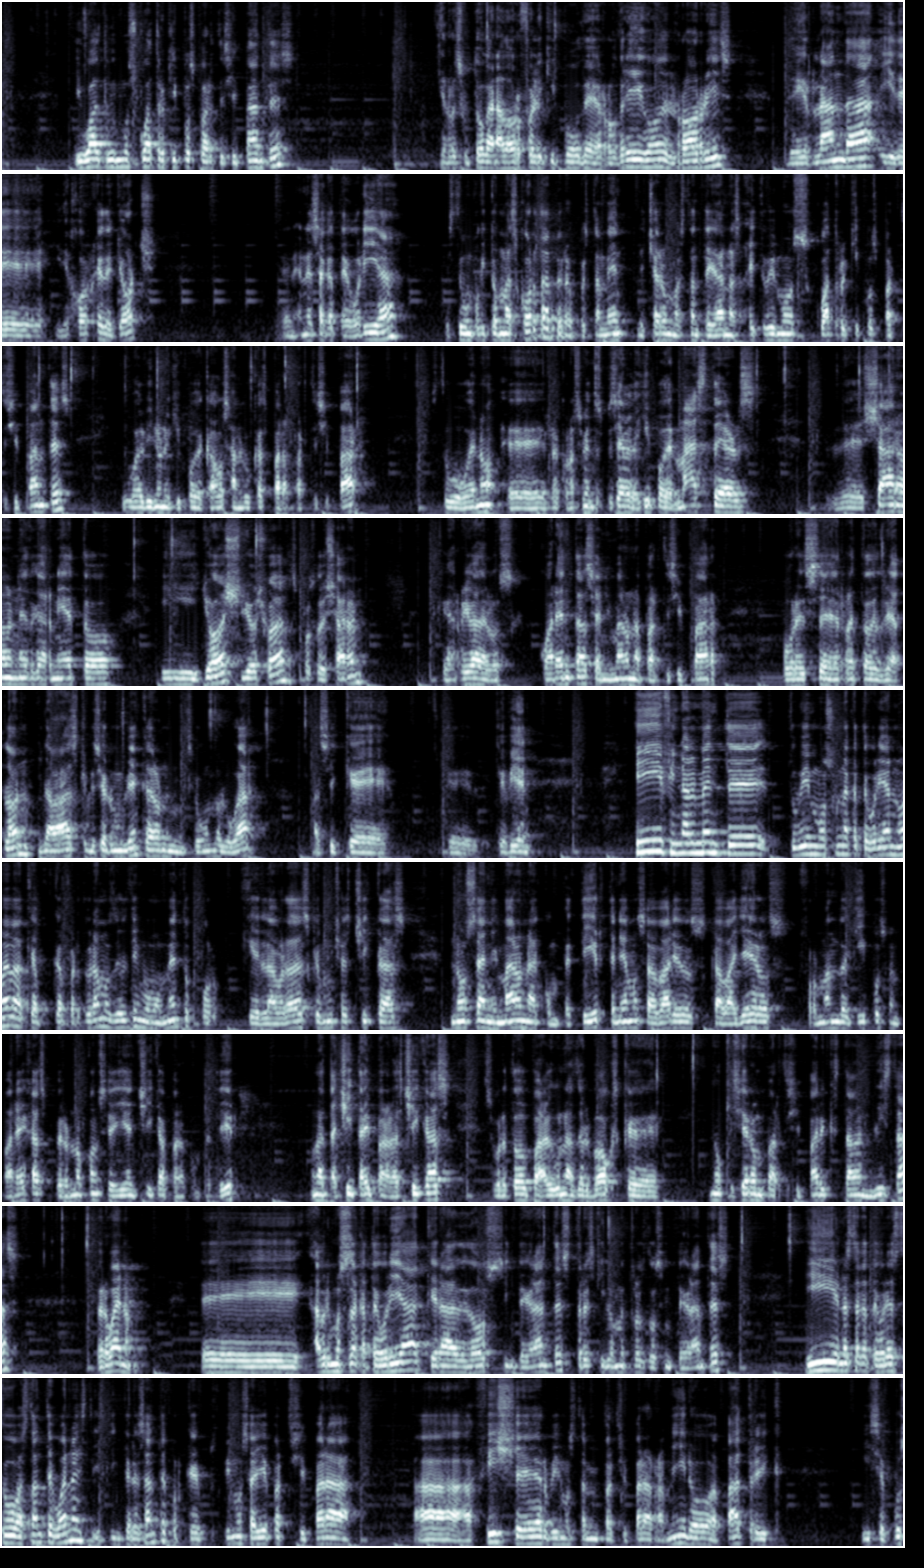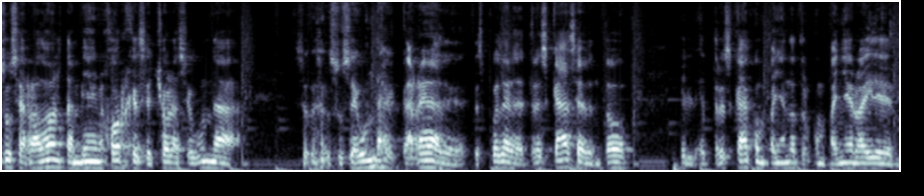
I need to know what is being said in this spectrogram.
Igual tuvimos cuatro equipos participantes. Quien resultó ganador fue el equipo de Rodrigo, del Rorris, de Irlanda y de, de Jorge, de George, en, esa categoría. Estuvo un poquito más corta, pero pues también le echaron bastante ganas. Ahí tuvimos cuatro equipos participantes. Igual vino un equipo de Cabo San Lucas para participar. Estuvo bueno. Eh, reconocimiento especial al equipo de Masters, de Sharon, Edgar Nieto y Josh, Joshua, esposo de Sharon, que arriba de los 40 se animaron a participar por ese reto del triatlón. La verdad es que lo hicieron muy bien, quedaron en segundo lugar. Así que, que, bien. Y finalmente tuvimos una categoría nueva que, que, aperturamos de último momento porque la verdad es que muchas chicas no se animaron a competir. Teníamos a varios caballeros formando equipos o en parejas, pero no conseguían chica para competir. Una tachita ahí para las chicas, sobre todo para algunas del box que no quisieron participar y que estaban listas. Pero bueno, eh, abrimos esa categoría que era de dos integrantes, tres kilómetros, dos integrantes. Y en esta categoría estuvo bastante buena interesante porque pues, vimos ahí participar a, a, Fisher, vimos también participar a Ramiro, a Patrick, y se puso cerradón. También Jorge se echó la segunda, su, segunda carrera después de la de 3K, se aventó el, 3K acompañando a otro compañero ahí de,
